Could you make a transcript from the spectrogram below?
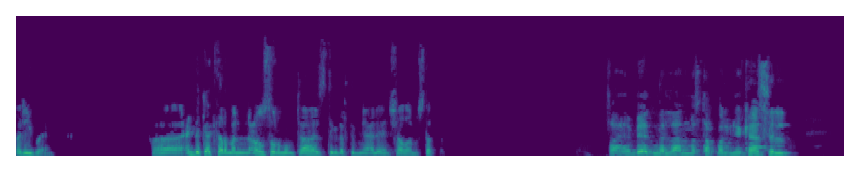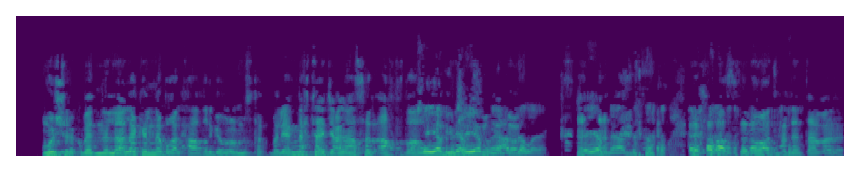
فريقه يعني. فعندك أكثر من عنصر ممتاز تقدر تبني عليه إن شاء الله المستقبل. صحيح بإذن الله المستقبل نيوكاسل مشرق بإذن الله لكن نبغى الحاضر قبل المستقبل. يعني نحتاج عناصر أفضل. شيبنا شيبنا يا عبد الله. شيبنا يا عبد الله. خلاص سنوات إحنا نتابع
